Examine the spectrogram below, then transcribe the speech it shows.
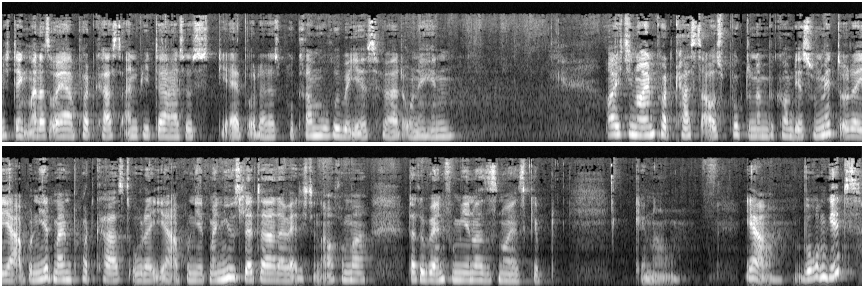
und ich denke mal, dass euer Podcast-Anbieter, also die App oder das Programm, worüber ihr es hört, ohnehin euch die neuen Podcasts ausspuckt und dann bekommt ihr es schon mit oder ihr abonniert meinen Podcast oder ihr abonniert mein Newsletter. Da werde ich dann auch immer darüber informieren, was es Neues gibt. Genau. Ja, worum geht's?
